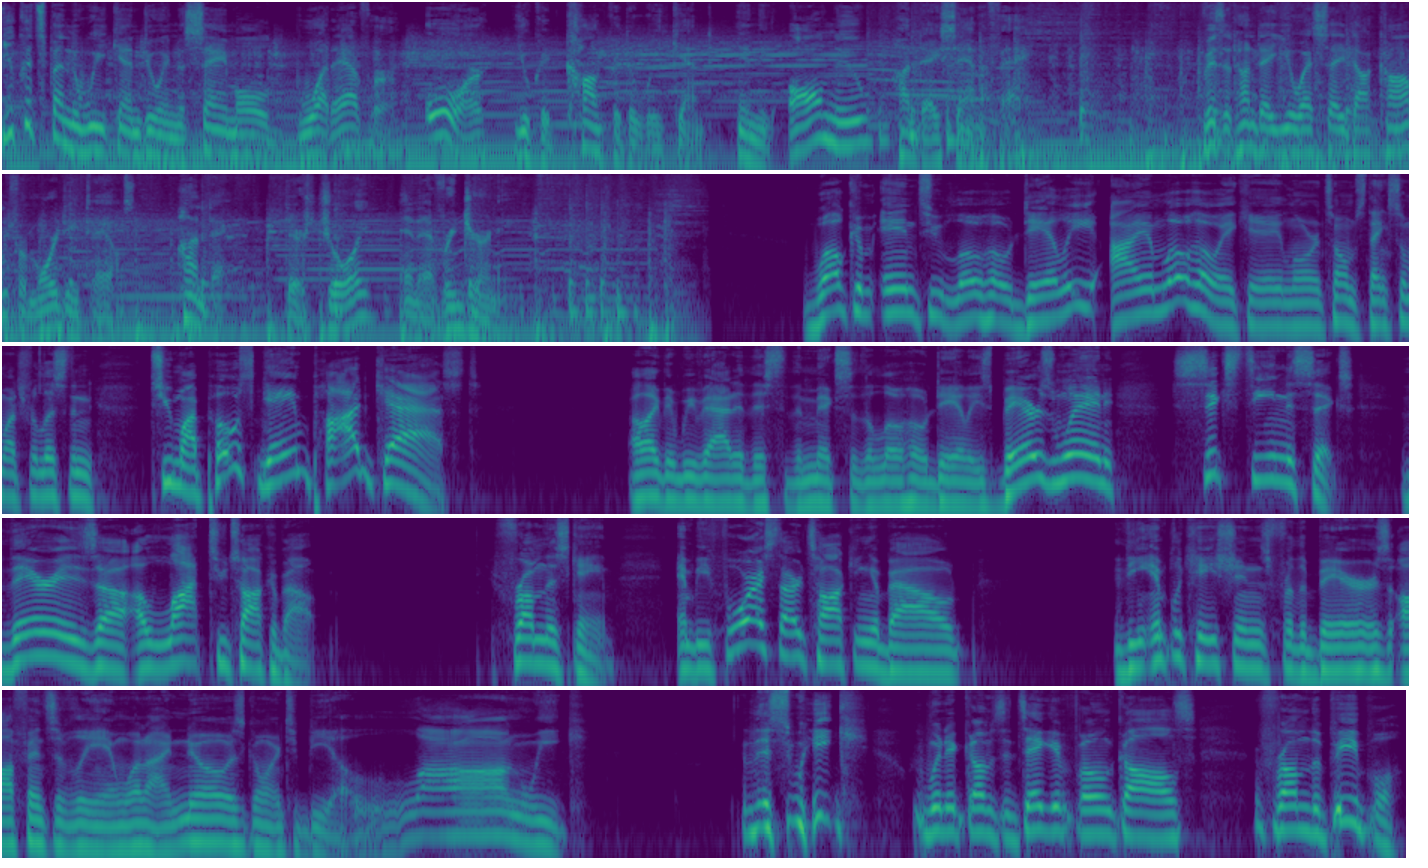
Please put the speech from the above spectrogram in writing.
You could spend the weekend doing the same old whatever, or you could conquer the weekend in the all-new Hyundai Santa Fe. Visit HyundaiUSA.com for more details. Hyundai, there's joy in every journey. Welcome into Loho Daily. I am Loho, aka Lawrence Holmes. Thanks so much for listening to my post-game podcast. I like that we've added this to the mix of the Loho Dailies. Bears win 16 to 6 there is uh, a lot to talk about from this game. And before I start talking about the implications for the Bears offensively and what I know is going to be a long week this week when it comes to taking phone calls from the people.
